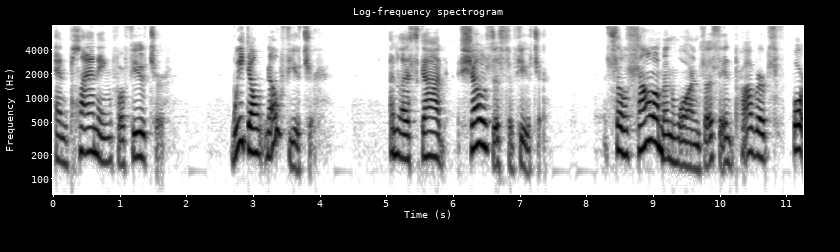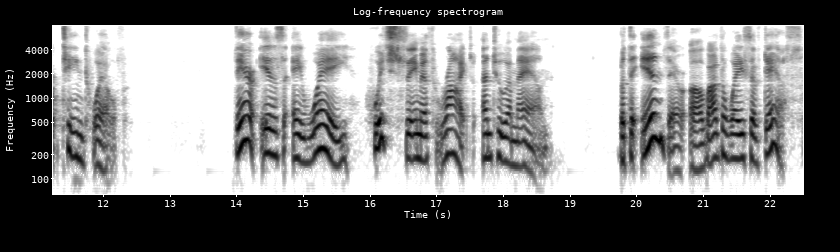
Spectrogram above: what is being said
and planning for future. We don't know future unless God shows us the future. So Solomon warns us in Proverbs 14:12. There is a way which seemeth right unto a man, but the end thereof are the ways of death.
